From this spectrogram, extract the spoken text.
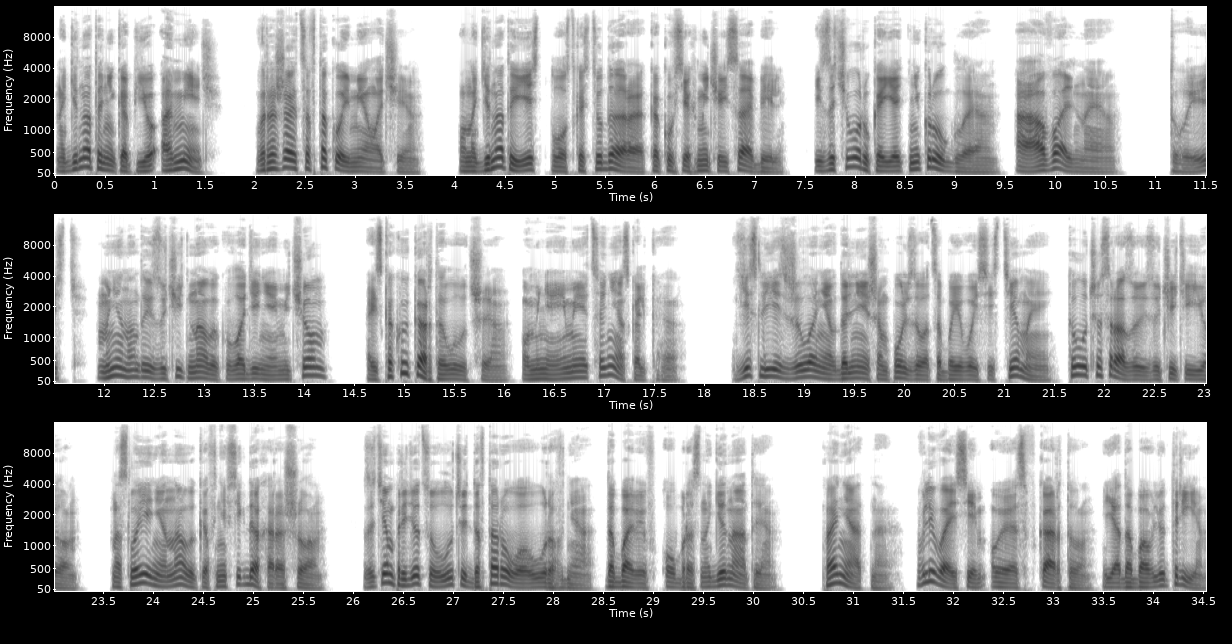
Нагината не копье, а меч. Выражается в такой мелочи. У Нагинаты есть плоскость удара, как у всех мечей сабель, из-за чего рукоять не круглая, а овальная. То есть, мне надо изучить навык владения мечом а из какой карты лучше? У меня имеется несколько. Если есть желание в дальнейшем пользоваться боевой системой, то лучше сразу изучить ее. Наслоение навыков не всегда хорошо. Затем придется улучшить до второго уровня, добавив образ на генаты. Понятно. Вливай 7 ОС в карту, я добавлю 3.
